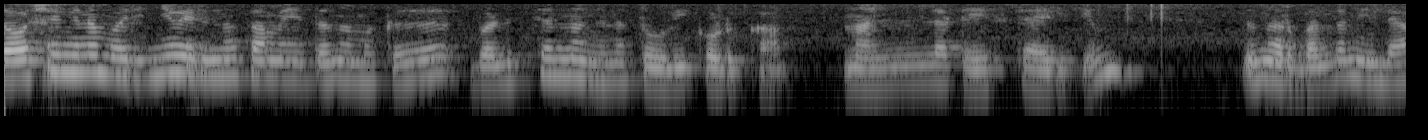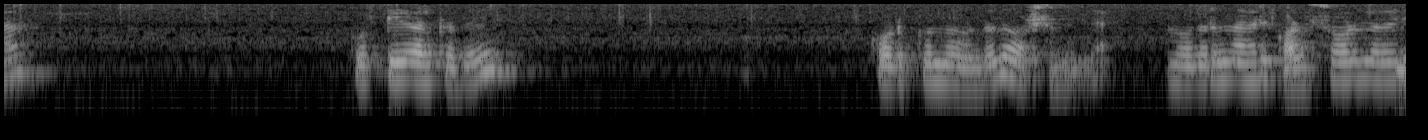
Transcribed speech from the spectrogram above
ദോശ ഇങ്ങനെ മൊരിഞ്ഞ് വരുന്ന സമയത്ത് നമുക്ക് വെളിച്ചെണ്ണ ഇങ്ങനെ തൂവി കൊടുക്കാം. നല്ല ടേസ്റ്റ് ആയിരിക്കും. ഇത് നിർബന്ധമില്ല. കുട്ടികൾക്കിത് കൊടുക്കുന്നതുകൊണ്ട് ദോഷമില്ല. മുതിർന്നവർ കൊളസ്ട്രോൾ ഉള്ളവർ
